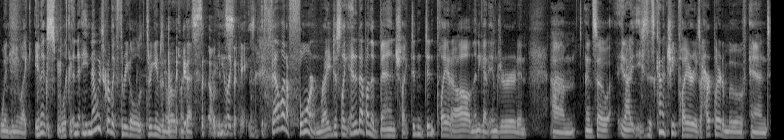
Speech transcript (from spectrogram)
when he like inexplicably he now he scored like three goals three games in a row like that. so he like fell out of form right? Just like ended up on the bench like didn't didn't play at all and then he got injured and um and so you know he's this kind of cheap player he's a hard player to move and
